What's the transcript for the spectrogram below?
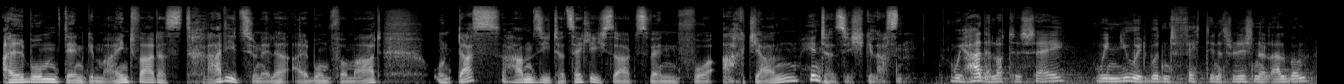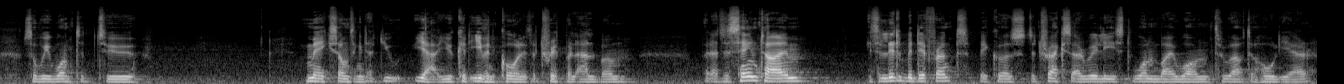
Album, denn gemeint war das traditionelle Albumformat. Und das haben Sie tatsächlich, sagt Sven, vor acht Jahren hinter sich gelassen. we had a lot to say. We knew it wouldn't fit in a traditional album, so we wanted to make something that you, yeah, you could even call it a triple album. But at the same time, it's a little bit different because the tracks are released one by one throughout the whole year.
